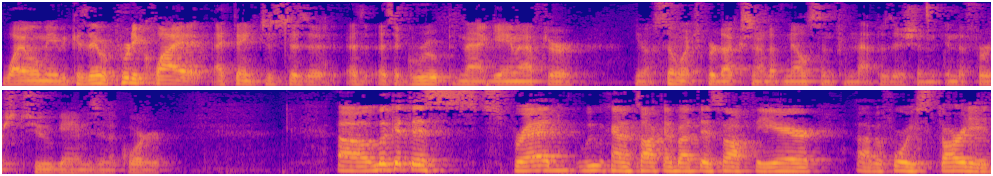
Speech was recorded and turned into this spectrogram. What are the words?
Wyoming because they were pretty quiet, I think, just as a, as, as a group in that game after, you know, so much production out of Nelson from that position in the first two games in a quarter. Uh, look at this spread. We were kind of talking about this off the air uh, before we started.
